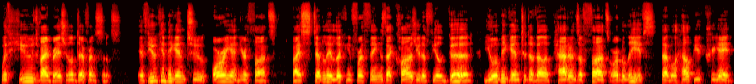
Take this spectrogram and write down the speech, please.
with huge vibrational differences. If you can begin to orient your thoughts by steadily looking for things that cause you to feel good you will begin to develop patterns of thoughts or beliefs that will help you create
